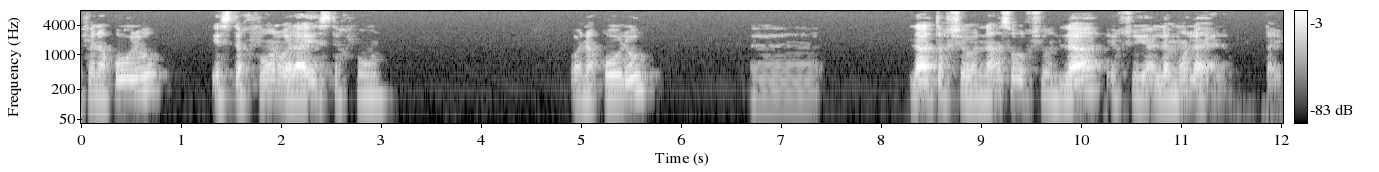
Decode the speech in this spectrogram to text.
فنقول يستخفون ولا يستخفون. ونقول آه، لا تخشوا الناس واخشون لا يخشوا يعلمون لا يعلمون. طيب.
